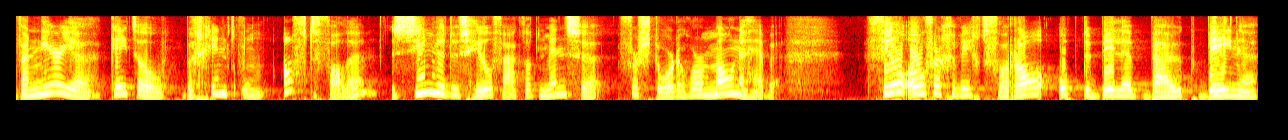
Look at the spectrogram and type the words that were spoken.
wanneer je keto begint om af te vallen, zien we dus heel vaak dat mensen verstoorde hormonen hebben. Veel overgewicht, vooral op de billen, buik, benen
